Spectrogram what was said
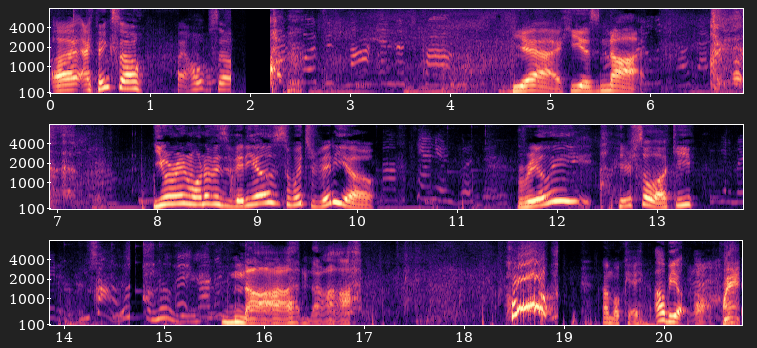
uh, I think so. I hope so. Nicholas is not in this car. Yeah, he is not. you were in one of his videos? Which video? Um, Canyon Vision. Really? You're so lucky. You sound really familiar. Nah, nah. I'm okay. I'll be. Oh. You like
